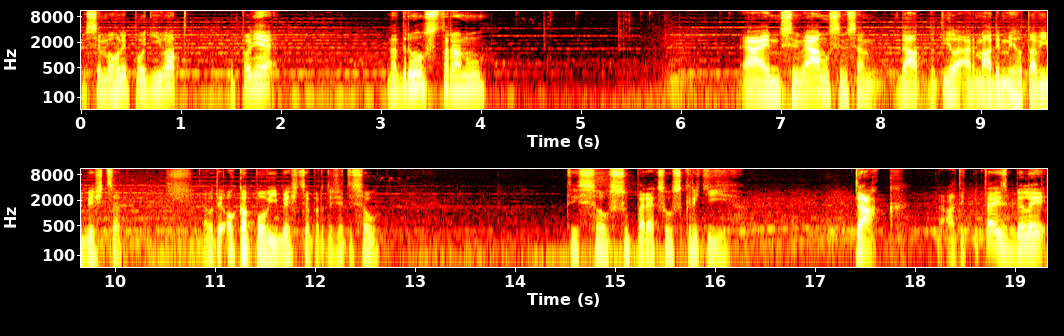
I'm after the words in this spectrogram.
by se mohli podívat úplně na druhou stranu. Já musím, já musím sem dát do téhle armády Mihota výběžce. Nebo ty okapový běžce, protože ty jsou ty jsou super, jak jsou skrytí. Tak. No a teď mi tady zbyly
